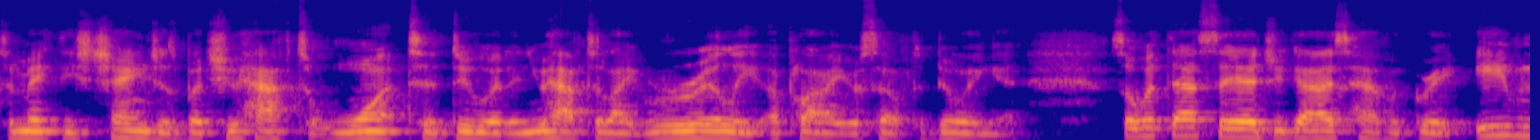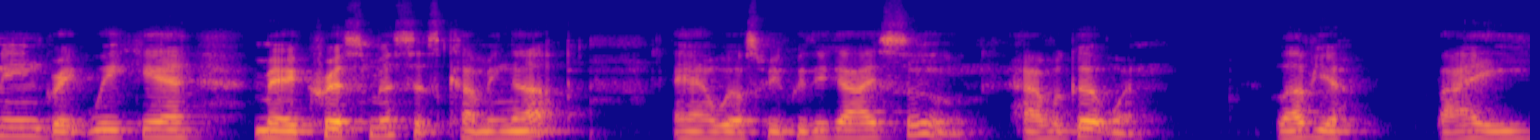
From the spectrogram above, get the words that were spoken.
to make these changes, but you have to want to do it and you have to like really apply yourself to doing it. So with that said, you guys have a great evening, great weekend. Merry Christmas. It's coming up and we'll speak with you guys soon. Have a good one. Love you. Bye.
